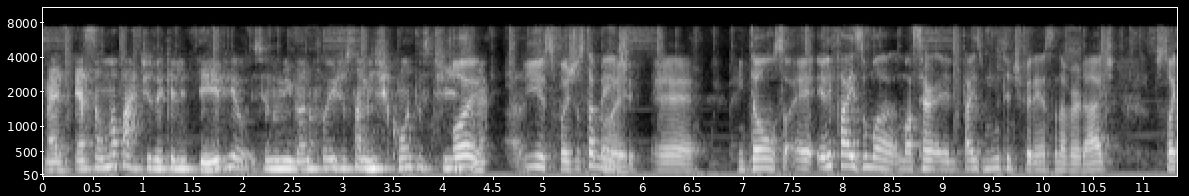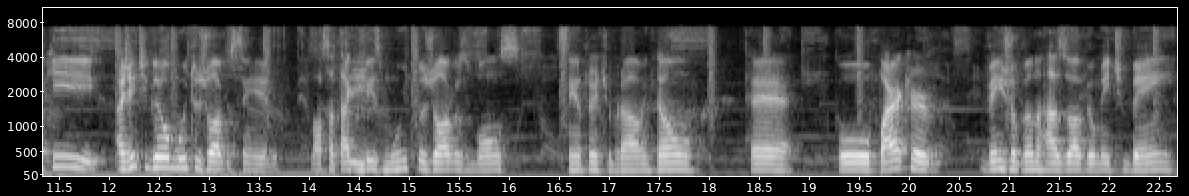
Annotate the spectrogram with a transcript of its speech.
Mas essa uma partida que ele teve, se eu não me engano, foi justamente contra os Chiefs, foi, né? Cara? Isso, foi justamente. Foi. É, então, é, ele faz uma, uma, ele faz muita diferença, na verdade. Só que a gente ganhou muitos jogos sem ele. Nosso ataque Sim. fez muitos jogos bons sem o Trent Brown. Então, é, o Parker vem jogando razoavelmente bem.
